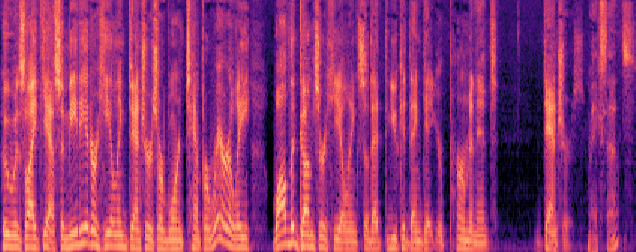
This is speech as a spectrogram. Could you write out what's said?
who was like, yes, immediate or healing dentures are worn temporarily while the gums are healing, so that you could then get your permanent dentures. Makes sense.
